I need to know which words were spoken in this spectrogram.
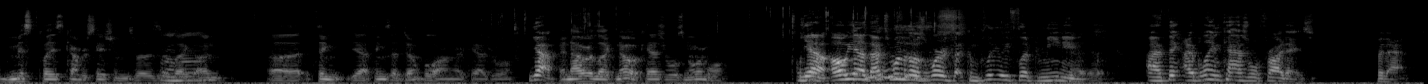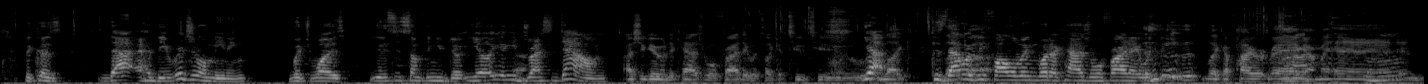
misplaced conversations. What is it like? Mhm. Un, uh, thing, yeah, things that don't belong are casual. yeah, And now we're like, no, casual's normal. yeah, oh yeah, that's one of those words that completely flipped meaning. Yeah, yeah. I think I blame Casual Fridays for that because that had the original meaning, which was you, this is something you don't you, you, you Yeah. dress down I should go into Casual Friday with like a tutu. Yeah, like because that like, would be uh, following what a Casual Friday would be. like a pirate rag Uh-huh. on my head Mhm. and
